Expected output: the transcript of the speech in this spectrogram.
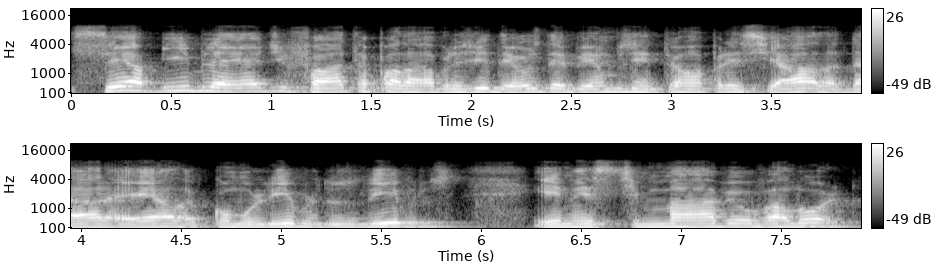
Se a Bíblia é de fato a palavra de Deus, devemos então apreciá-la, dar a ela como livro dos livros inestimável valor.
